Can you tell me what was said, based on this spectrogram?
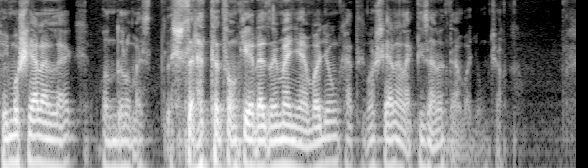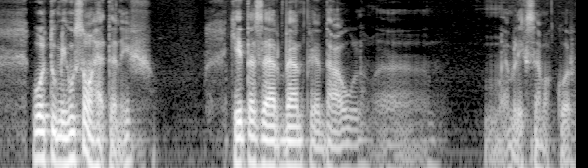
Hogy most jelenleg, gondolom ezt, ezt szeretted volna kérdezni, hogy mennyien vagyunk, hát most jelenleg 15-en vagyunk csak. Voltunk mi 27-en is. 2000-ben például emlékszem, akkor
